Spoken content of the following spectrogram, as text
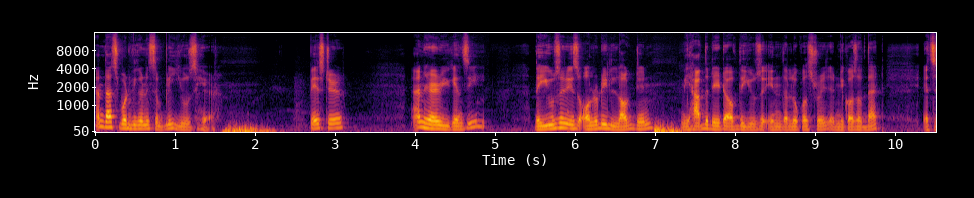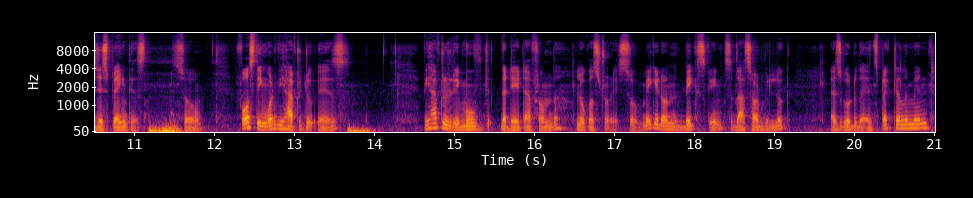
and that's what we're going to simply use here. Paste here. And here you can see the user is already logged in. We have the data of the user in the local storage and because of that it's displaying this. So first thing what we have to do is we have to remove the data from the local storage. So make it on the big screen. So that's how it will look. Let's go to the inspect element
